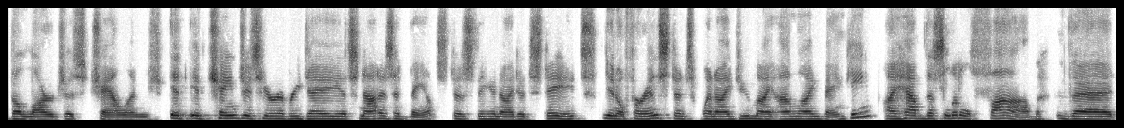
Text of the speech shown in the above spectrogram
the largest challenge. It it changes here every day. It's not as advanced as the United States. You know, for instance, when I do my online banking, I have this little fob that that,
